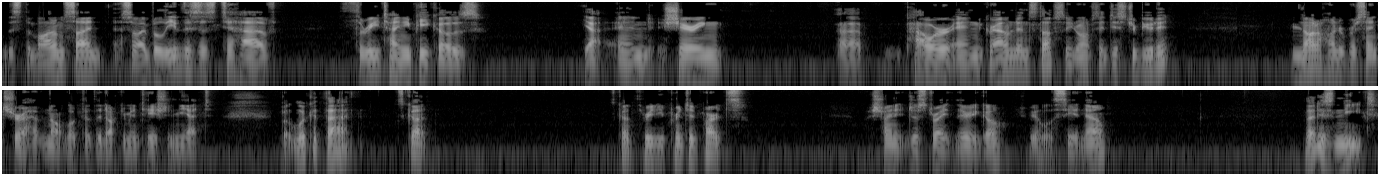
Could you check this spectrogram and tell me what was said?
This is the bottom side. So I believe this is to have three tiny picos. Yeah, and sharing uh, power and ground and stuff so you don't have to distribute it. Not 100% sure. I have not looked at the documentation yet. But look at that. It's got it's got 3D printed parts. Shine it just right. There you go. Should be able to see it now. That is neat.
